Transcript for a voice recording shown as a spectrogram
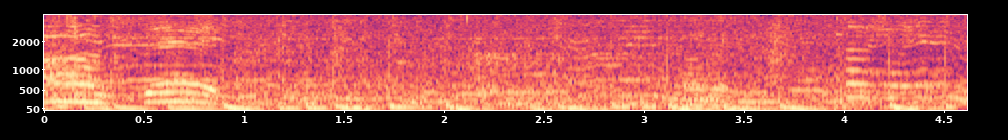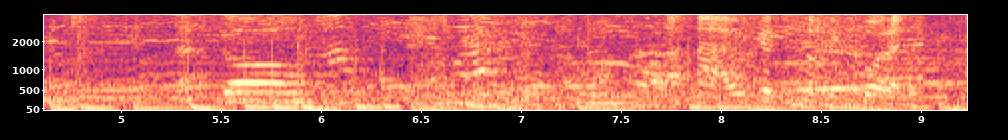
Oh, sick. Let's go. I was gonna something cool.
